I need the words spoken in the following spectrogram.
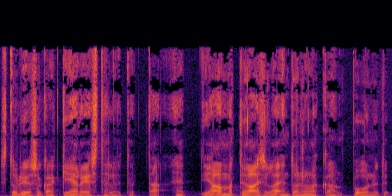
studiossa kaikki järjestelyt. Että, et, ja ammattilaisilla en todellakaan puhu nyt,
